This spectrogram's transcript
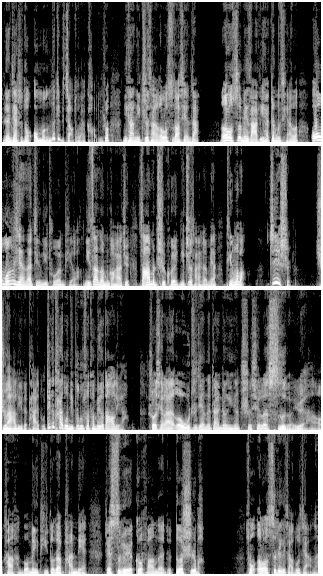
人家是从欧盟的这个角度来考虑。说，你看你制裁俄罗斯到现在。俄罗斯没咋地，还挣了钱了。欧盟现在经济出问题了，你再这么搞下去，咱们吃亏。你制裁什么呀？停了吧！这是匈牙利的态度。这个态度你不能说他没有道理啊。说起来，俄乌之间的战争已经持续了四个月哈。我看很多媒体都在盘点这四个月各方的就得失吧。从俄罗斯这个角度讲呢。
